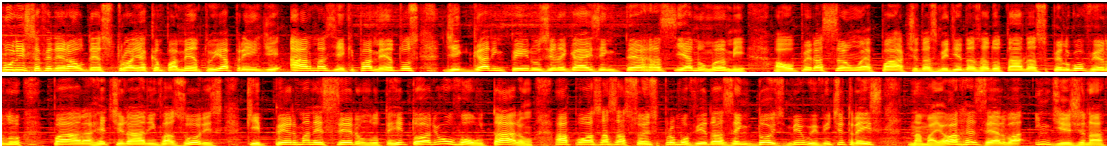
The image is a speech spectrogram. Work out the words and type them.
Polícia Federal destrói acampamento e apreende armas e equipamentos de garimpeiros ilegais em terras Yanomami. A operação é parte das medidas adotadas pelo governo para retirar invasores que permaneceram no território ou voltaram após as ações promovidas em 2023 na maior reserva indígena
